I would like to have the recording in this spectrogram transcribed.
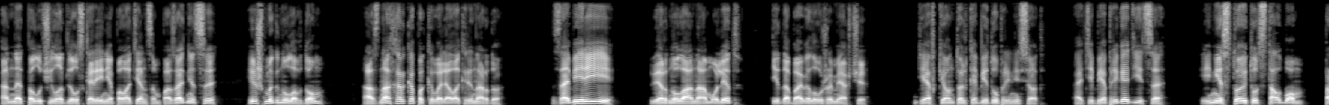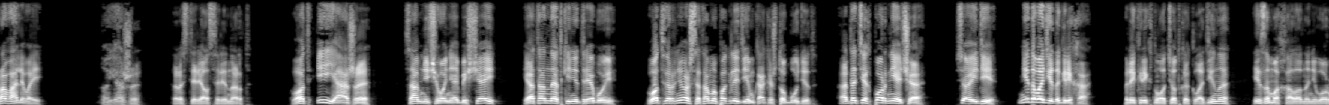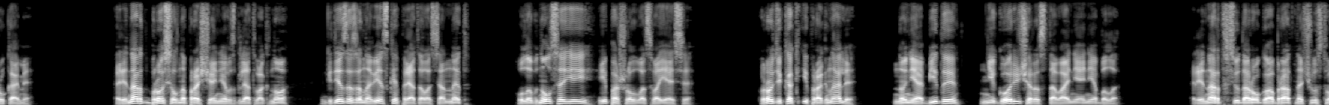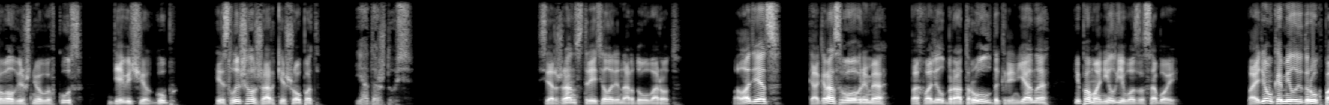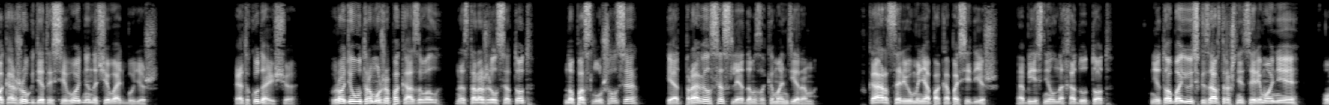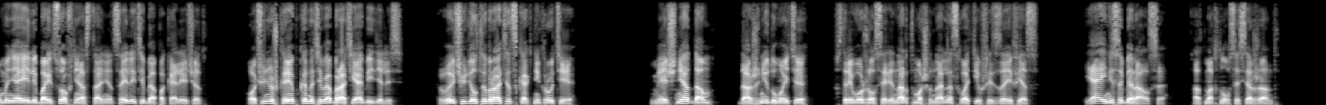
Аннет получила для ускорения полотенцем по заднице и шмыгнула в дом, а знахарка поковыляла к Ренарду. «Забери!» — вернула она амулет и добавила уже мягче. «Девке он только беду принесет, а тебе пригодится. И не стой тут столбом, проваливай!» «Но я же...» — растерялся Ренард. «Вот и я же!» Сам ничего не обещай и от Аннетки не требуй. Вот вернешься, там и поглядим, как и что будет. А до тех пор нече. Все, иди, не доводи до греха!» прикрикнула тетка Кладина и замахала на него руками. Ренард бросил на прощание взгляд в окно, где за занавеской пряталась Аннет, улыбнулся ей и пошел во свояси. Вроде как и прогнали, но ни обиды, ни горечи расставания не было. Ренард всю дорогу обратно чувствовал вишневый вкус девичьих губ и слышал жаркий шепот «Я дождусь». Сержант встретил Ренарду у ворот. «Молодец! Как раз вовремя!» — похвалил брат Рул до Криньяна и поманил его за собой. «Пойдем-ка, милый друг, покажу, где ты сегодня ночевать будешь». «Это куда еще?» «Вроде утром уже показывал», — насторожился тот, но послушался и отправился следом за командиром. «В карцере у меня пока посидишь», — объяснил на ходу тот. «Не то, боюсь, к завтрашней церемонии у меня или бойцов не останется, или тебя покалечат. Очень уж крепко на тебя братья обиделись. Вычудил ты, братец, как ни крути». «Меч не отдам, даже не думайте», — встревожился Ренард, машинально схватившись за Эфес. «Я и не собирался», — отмахнулся сержант.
